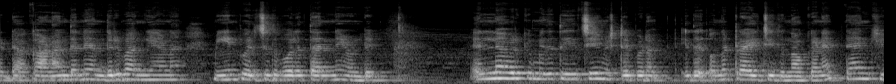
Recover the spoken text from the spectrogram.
കണ്ടാ കാണാൻ തന്നെ എന്തൊരു ഭംഗിയാണ്. മീൻ പൊരിച്ചതുപോലെ തന്നെയുണ്ട്. എല്ലാവർക്കും ഇത് തീർച്ചയായും ഇഷ്ടപ്പെടും. ഇത് ഒന്ന് ട്രൈ ചെയ്ത് നോക്കണേ. താങ്ക്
